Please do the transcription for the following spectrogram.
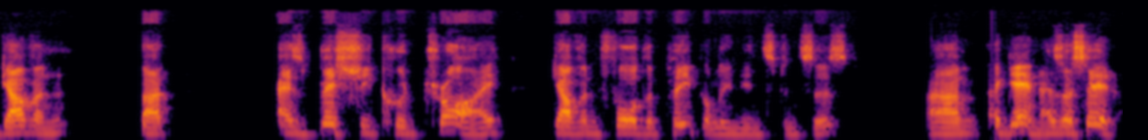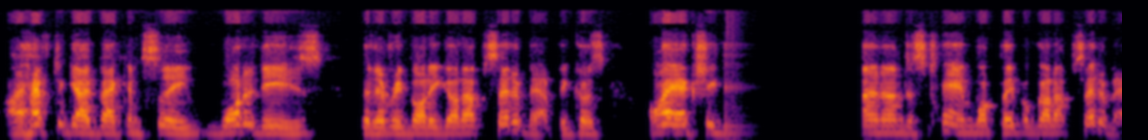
govern, but as best she could try, govern for the people in instances. Um, again, as I said, I have to go back and see what it is that everybody got upset about because I actually don't understand what people got upset about.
